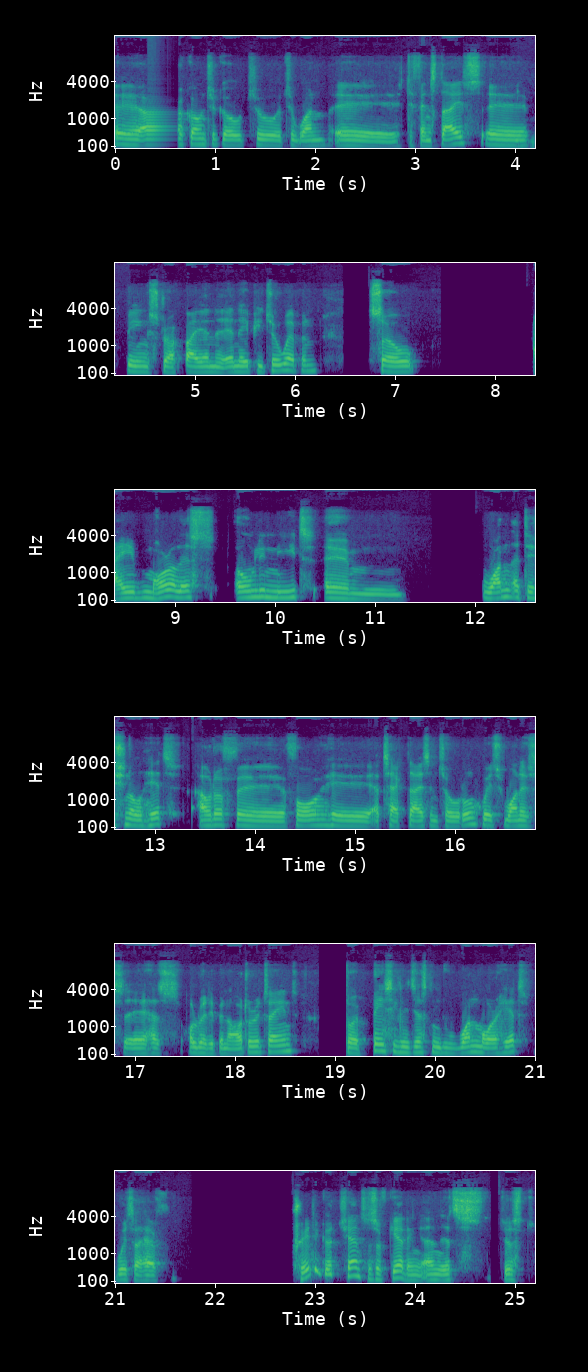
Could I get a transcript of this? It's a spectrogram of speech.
uh, are going to go to to one uh, defense dice uh, being struck by an, an AP2 weapon, so I more or less only need um, one additional hit out of uh, four uh, attack dice in total, which one is uh, has already been auto retained. So I basically just need one more hit, which I have pretty good chances of getting, and it's just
